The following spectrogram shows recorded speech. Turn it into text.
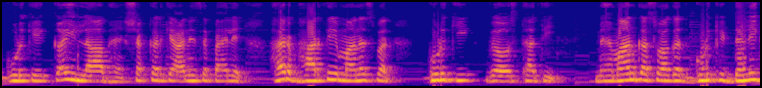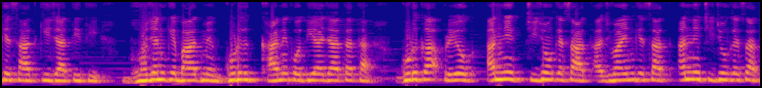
गुड़ के कई लाभ हैं। शक्कर के आने से पहले हर भारतीय मानस पर गुड़ की व्यवस्था थी। मेहमान का स्वागत गुड़ की डली के साथ की जाती थी। भोजन के बाद में गुड़ खाने को दिया जाता था। गुड़ का प्रयोग अन्य चीज़ों के साथ, अजवाइन के साथ, अन्य चीज़ों के साथ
